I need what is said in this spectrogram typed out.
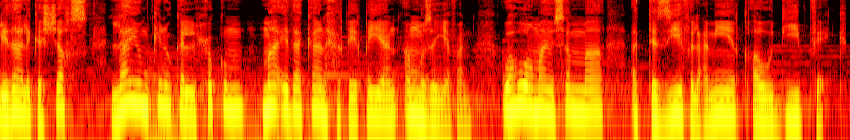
لذلك الشخص لا يمكنك الحكم ما إذا كان حقيقيا أم مزيفا وهو ما يسمى التزييف العميق أو ديب فيك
